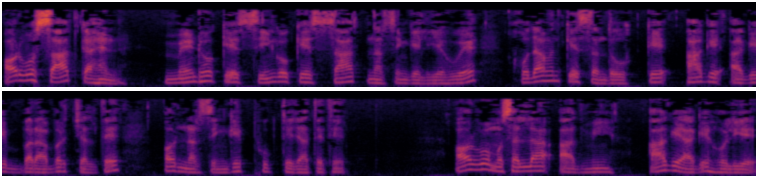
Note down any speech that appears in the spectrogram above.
اور وہ سات کہن مینڈوں کے سینگوں کے سات نرسنگے لیے ہوئے خداون کے صندوق کے آگے آگے برابر چلتے اور نرسنگے پھونکتے جاتے تھے۔ اور وہ مسلح آدمی آگے آگے ہو لیے۔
